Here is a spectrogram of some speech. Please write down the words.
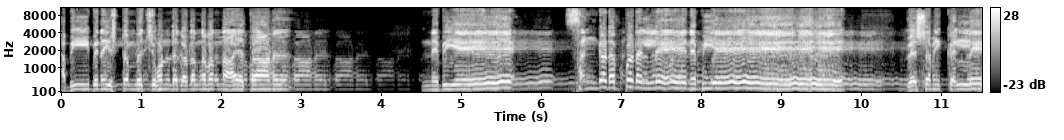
ഹബീബിനെ ഇഷ്ടം വെച്ചുകൊണ്ട് കടന്നു വന്ന ആയത്താണ് നബിയേ സങ്കടപ്പെടല്ലേ നബിയേ? വിഷമിക്കല്ലേ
